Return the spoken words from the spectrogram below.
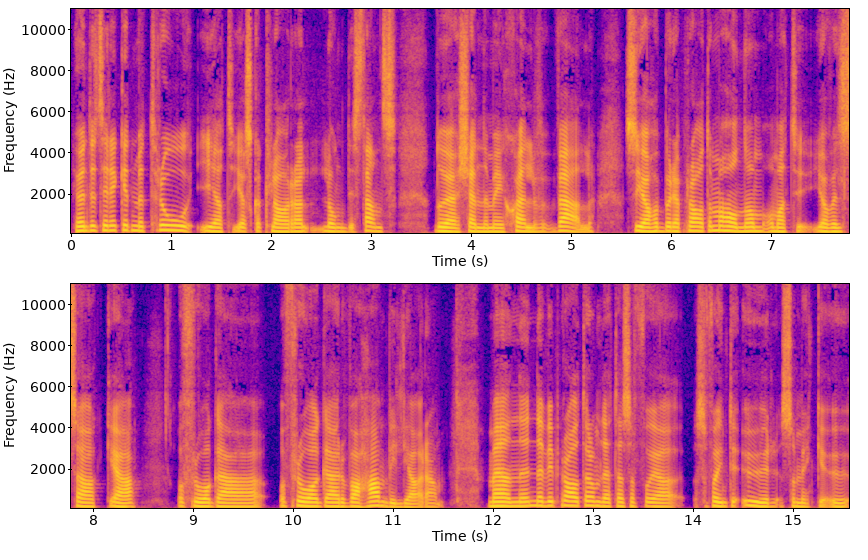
Jag har inte tillräckligt med tro i att jag ska klara långdistans då jag känner mig själv väl. Så jag har börjat prata med honom om att jag vill söka och, fråga, och frågar vad han vill göra. Men när vi pratar om detta så får jag, så får jag inte ur så mycket ur,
